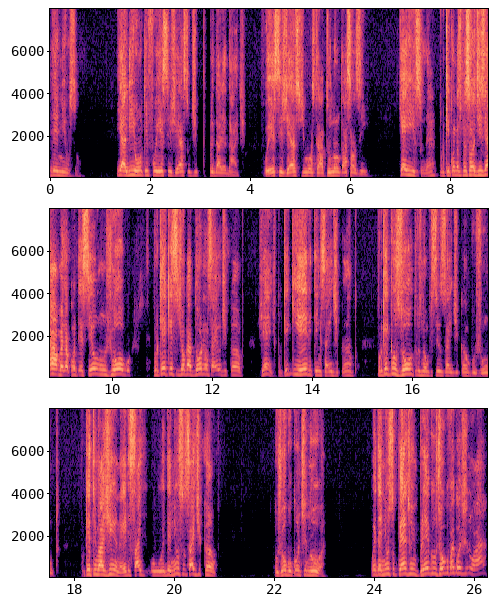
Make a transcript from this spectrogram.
Edenilson. E ali ontem foi esse gesto de solidariedade. Foi esse gesto de mostrar tu não tá sozinho. Que é isso, né? Porque quando as pessoas dizem, ah, mas aconteceu num jogo, por que, que esse jogador não saiu de campo? Gente, por que, que ele tem que sair de campo? Por que, que os outros não precisam sair de campo junto? Porque tu imagina, ele sai, o Edenilson sai de campo, o jogo continua. O Edenilson perde o emprego, o jogo vai continuar.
